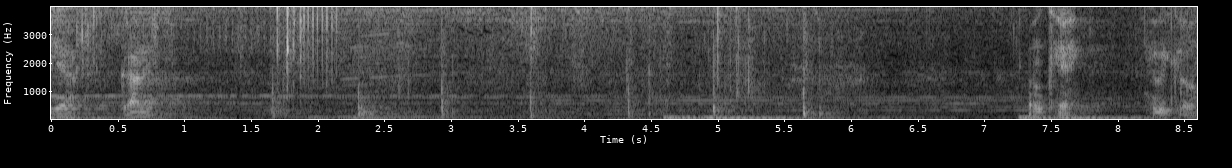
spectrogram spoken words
Yeah, got it. Okay, here we go.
